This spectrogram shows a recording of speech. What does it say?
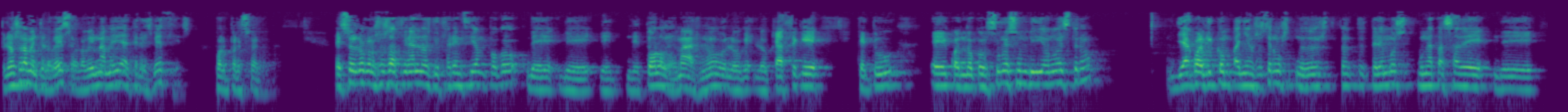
Pero no solamente lo ve eso, lo ve una media de tres veces por persona. Eso es lo que nosotros al final nos diferencia un poco de, todo lo demás, ¿no? Lo que, lo que hace que, tú, eh, cuando consumes un vídeo nuestro, ya cualquier compañía, nosotros tenemos, una tasa de,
